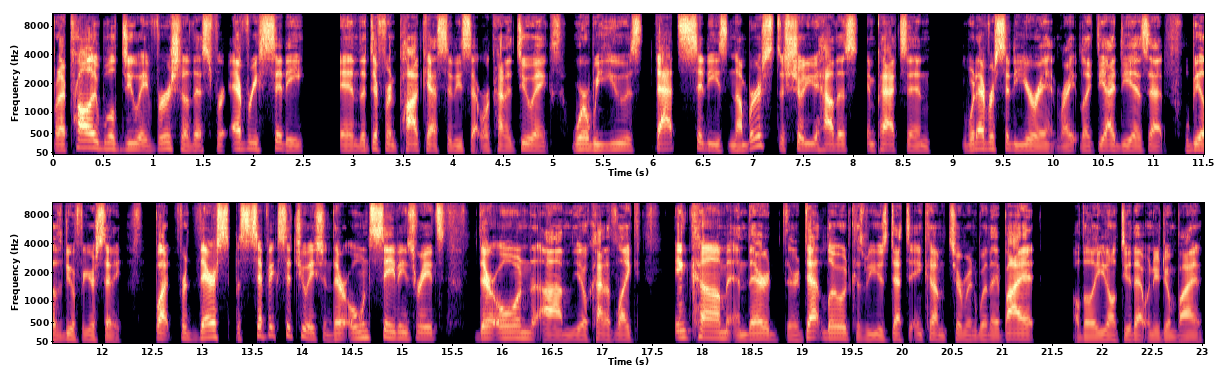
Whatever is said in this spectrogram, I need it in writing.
but I probably will do a version of this for every city in the different podcast cities that we're kind of doing, where we use that city's numbers to show you how this impacts in whatever city you're in, right? Like the idea is that we'll be able to do it for your city, but for their specific situation, their own savings rates, their own, um, you know, kind of like income and their their debt load, because we use debt to income to determine when they buy it. Although you don't do that when you're doing buying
